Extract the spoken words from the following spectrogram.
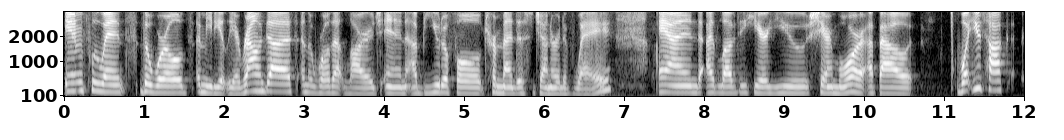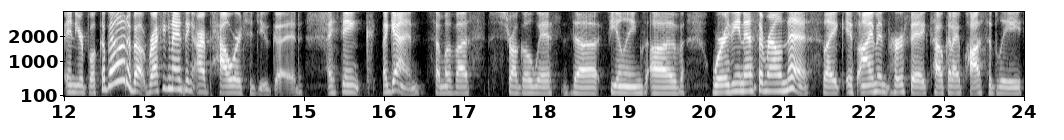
influence the world immediately around us and the world at large in a beautiful, tremendous, generative way. And I'd love to hear you share more about what you talk in your book about about recognizing our power to do good. I think again some of us struggle with the feelings of worthiness around this. Like if i'm imperfect how could i possibly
